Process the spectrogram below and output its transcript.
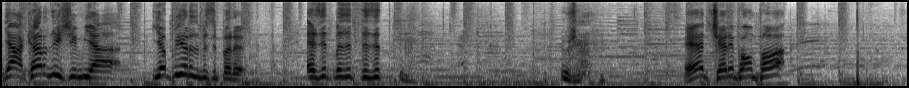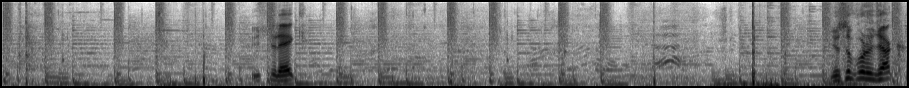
Ya kardeşim ya. Yapıyoruz bir sporu. Ezit mezit dizit. evet çeri pompa. Üst. Yusuf vuracak.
